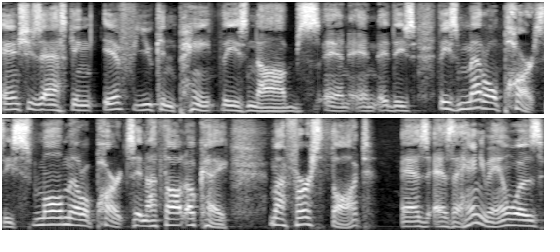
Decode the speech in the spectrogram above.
and she's asking if you can paint these knobs and and these these metal parts, these small metal parts. And I thought, okay, my first thought as as a handyman was.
